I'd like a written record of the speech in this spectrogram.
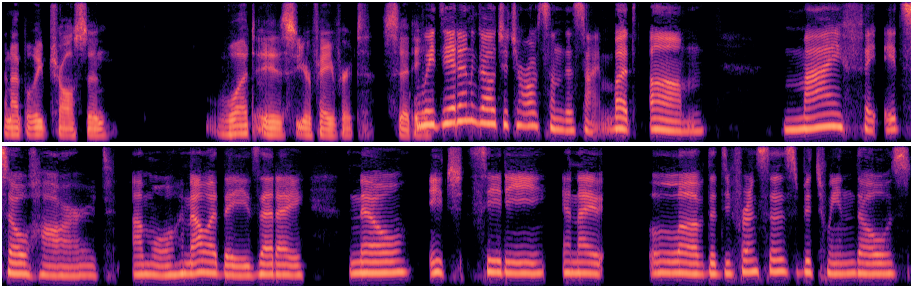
and I believe Charleston. What is your favorite city? We didn't go to Charleston this time, but um my fa- it's so hard, amor, nowadays that I know each city and I love the differences between those.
